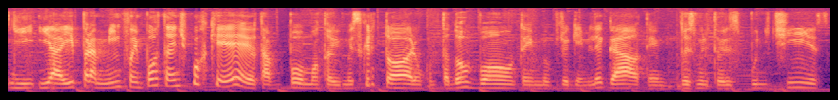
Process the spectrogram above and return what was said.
E, e aí, pra mim, foi importante porque eu tava, pô, montei meu escritório, um computador bom, tem meu videogame legal, tem dois monitores bonitinhos.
